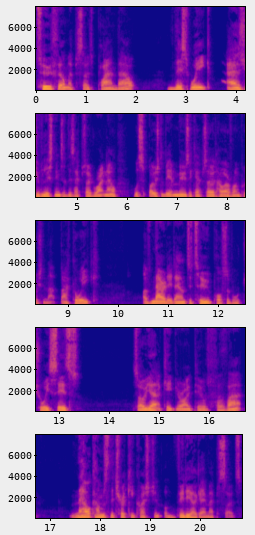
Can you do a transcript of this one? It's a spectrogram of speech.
two film episodes planned out. This week, as you're listening to this episode right now, was supposed to be a music episode, however, I'm pushing that back a week. I've narrowed it down to two possible choices. So, yeah, keep your eye peeled for that. Now comes the tricky question of video game episodes.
